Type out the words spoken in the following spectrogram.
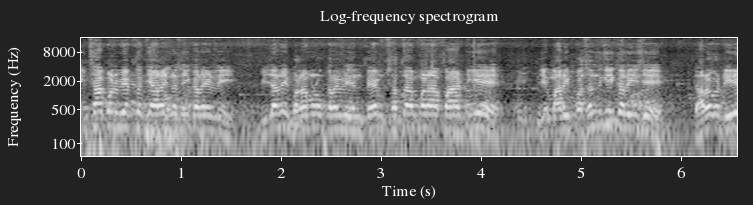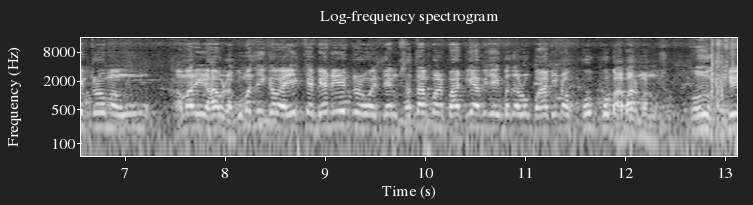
ઈચ્છા પણ વ્યક્ત ક્યારેય નથી કરેલી. બીજાની ભલામણો કરેલી અને તેમ છતાં પણ આ પાર્ટીએ જે મારી પસંદગી કરી છે, ધારો કે ડિરેક્ટરોમાં હું અમારી હાવ લઘુમતી કહેવાય, એક કે બે ડિરેક્ટર હોય તેમ છતાં પણ પાર્ટી આપી છે, એ બદલ હું પાર્ટીનો ખૂબ ખૂબ આભાર માનું છું. ઓકે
